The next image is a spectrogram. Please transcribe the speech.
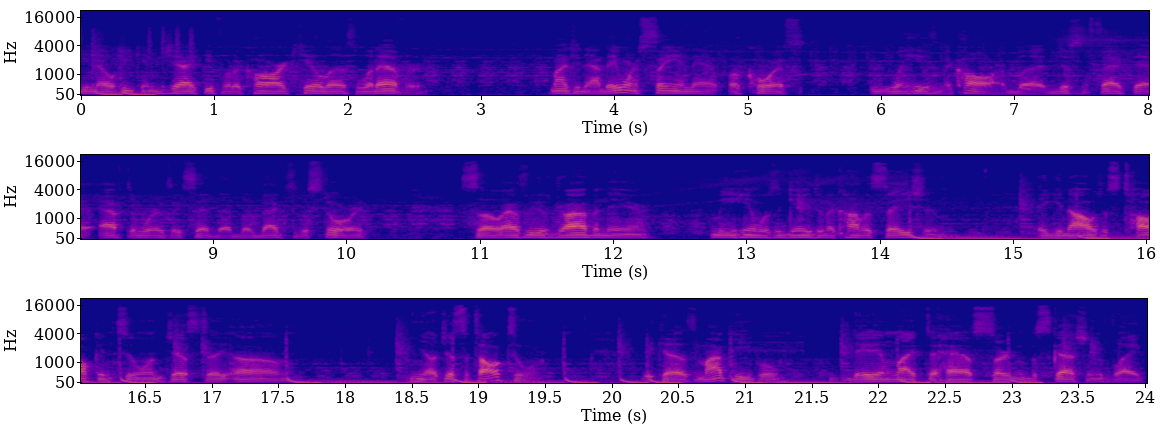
You know, he can jack you for the car, kill us, whatever. Mind you, now they weren't saying that, of course, when he was in the car, but just the fact that afterwards they said that. But back to the story. So as we was driving there, me and him was engaged in a conversation, and you know I was just talking to him just to, um, you know, just to talk to him, because my people they didn't like to have certain discussions. Like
